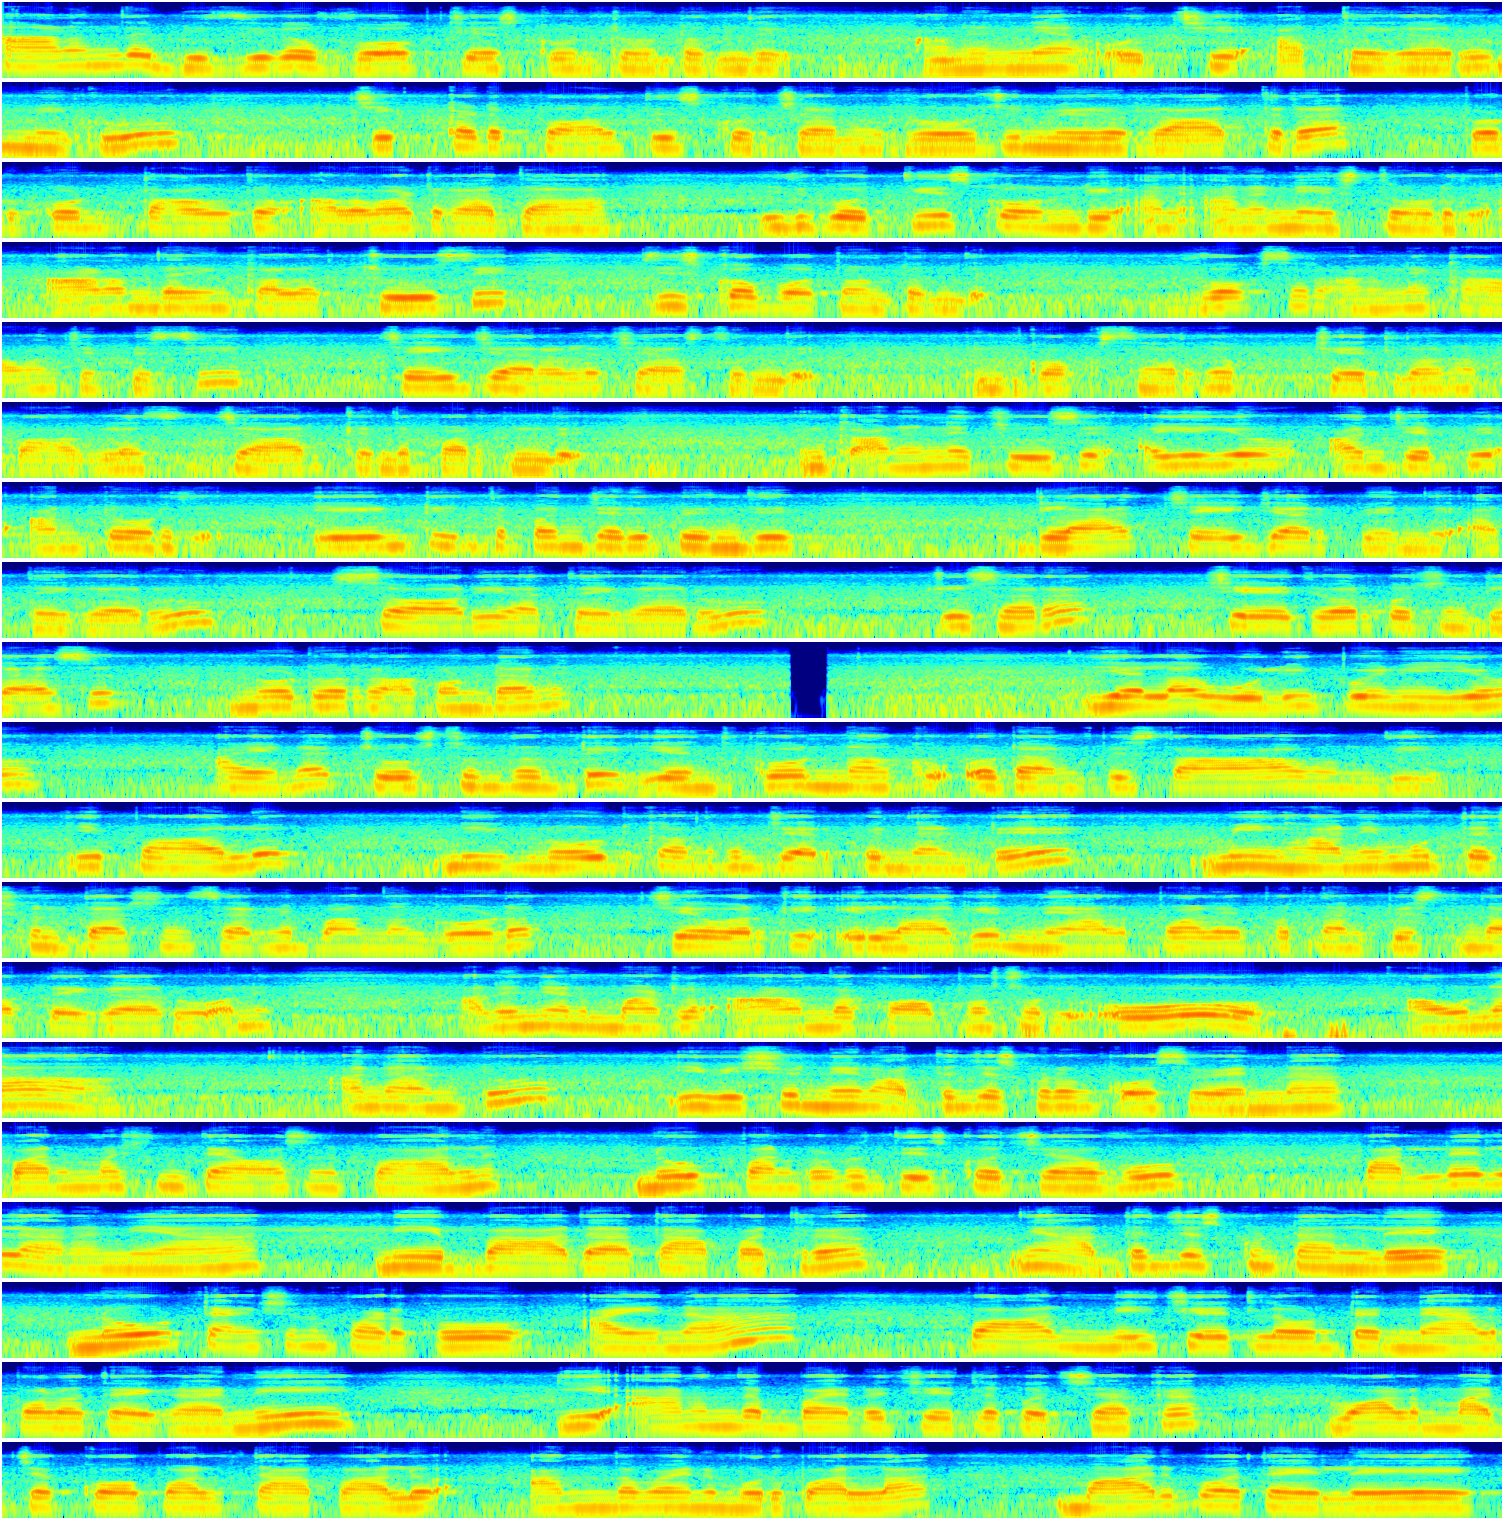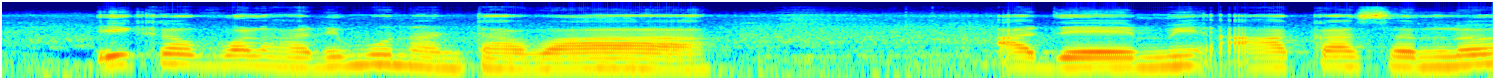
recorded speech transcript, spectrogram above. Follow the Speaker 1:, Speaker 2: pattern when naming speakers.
Speaker 1: ఆనంద బిజీగా వర్క్ చేసుకుంటూ ఉంటుంది. అనన్య వచ్చి అత్తయ్య గారు మీకు చిక్కటి పాలు తీసుకొచ్చాను. రోజు మీరు రాత్రి పడుకొని తాగుతాం. అలవాటు కదా? ఇదిగో తీసుకోండి అని అనన్య ఇస్తూ ఉంటుంది. ఆనంద ఇంకా అలా చూసి తీసుకోబోతుంటుంది. ఒకసారి అనన్య కావని చెప్పేసి చేయి జారాలో చేస్తుంది. ఇంకొకసారిగా చేతిలో ఉన్న పాగ్లాస్ జార్ జారి కింద పడుతుంది. ఇంకా అనన్య చూసి అయ్యయ్యో అని చెప్పి అంటూ ఉంటుంది. ఏంటి ఇంత పని జరిపింది గ్లాస్ చేయి జారిపోయింది. అత్తయ్య గారు సారీ అత్తయ్య గారు చూసారా? చేతి వరకు వచ్చిన గ్లాసు నోటి వరకు రాకుండానే. ఎలా ఒలిగిపోయినాయో అయినా చూస్తుంటుంటే ఎందుకో నాకు ఒకటి అనిపిస్తూ ఉంది. ఈ పాలు నీ నోటికి అంతకం జరిపిందంటే మీ హనీమూన్ తెచ్చుకున్న దర్శన సరైన బంధం కూడా చివరికి ఇలాగే నేలపాలైపోతుంది అనిపిస్తుంది అత్తయ్య గారు అని అని నేను మాట్లా ఆనంద కోపం వస్తుంది. ఓ అవునా? అని అంటూ ఈ విషయం నేను అర్థం చేసుకోవడం కోసమేనా? పని మనిషిని తేవాల్సిన పాలను నువ్వు పనుకోవడం తీసుకొచ్చావు. పర్లేదు అనన్య నీ బాధ తాపత్రం నేను అర్థం చేసుకుంటానులే. నువ్వు టెన్షన్ పడకు. అయినా పాలు నీ చేతిలో ఉంటే నేల కానీ ఈ ఆనంద భైరవ చేతిలోకి వచ్చాక వాళ్ళ మధ్య కోపాలు తాపాలు అందమైన మురిపాల్లా మారిపోతాయిలే. ఇక వాళ్ళ హనీమూన్ అంటావా? అదేమి ఆకాశంలో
